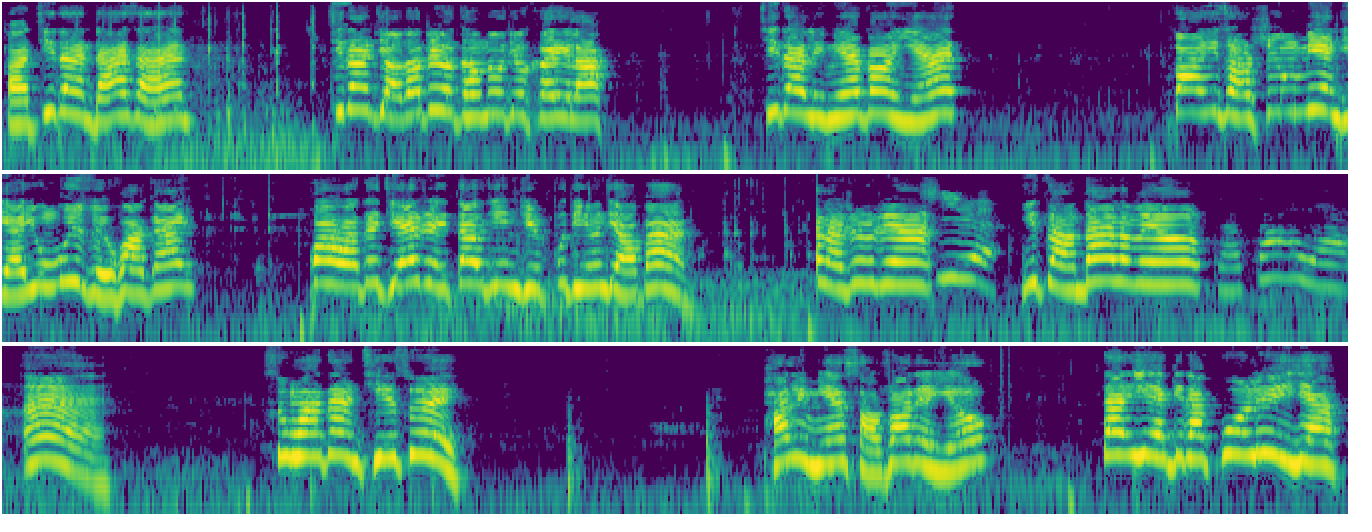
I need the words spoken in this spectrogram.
把鸡蛋打散，鸡蛋搅到这个程度就可以了。鸡蛋里面放盐，放一勺食用面碱，用温水化干，化好的碱水倒进去，不停搅拌。了是不是？是。你长大了没有？长大了。哎，松花蛋切碎，盘里面少刷点油，蛋液给它过滤一下，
